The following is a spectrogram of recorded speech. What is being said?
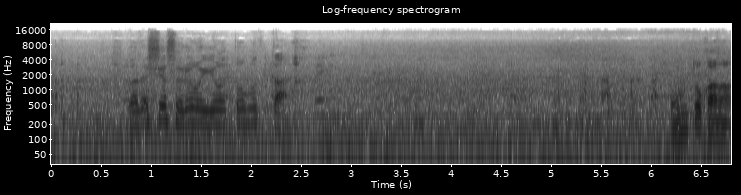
私はそれを言おうと思った。本当かな？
